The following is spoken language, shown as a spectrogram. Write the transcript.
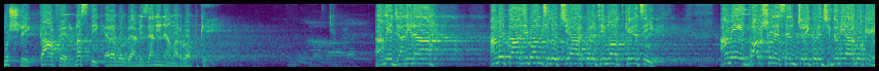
মুশরিক, কাফের, নাস্তিক, এরা বলবে, আমি জানি না আমার রবকে। আমি জানি না। আমি তো আজীবন শুধু চেয়ার করেছি, মদ খেয়েছি। আমি ধর্ষণে সেঞ্চুরি করেছি দুনিয়ার বুকে।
